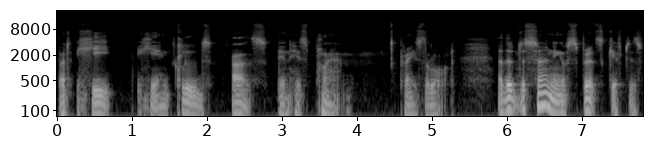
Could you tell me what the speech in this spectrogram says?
but he, he includes us in his plan. Praise the Lord. the discerning of Spirit's gift is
